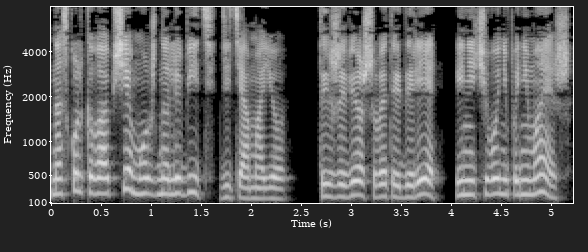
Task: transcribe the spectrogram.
Насколько вообще можно любить, дитя мое? Ты живешь в этой дыре и ничего не понимаешь?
